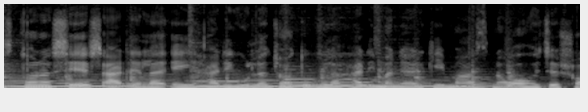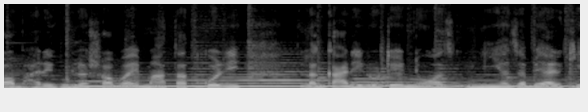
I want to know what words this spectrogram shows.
মাছ ধরা শেষ আর এলা এই হাঁড়িগুলো, যতগুলো হাঁড়ি মানে আর কি মাছ নেওয়া হয়েছে, সব হাঁড়িগুলো সবাই মাতাত করি এলা গাড়ি রোটে নেওয়া, নিয়ে যাবে আর কি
